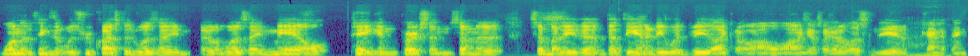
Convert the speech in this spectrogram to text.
one of the things that was requested was a was a male pagan person, some uh, somebody that, that the entity would be like, oh, well, I guess I got to listen to you, kind of thing.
